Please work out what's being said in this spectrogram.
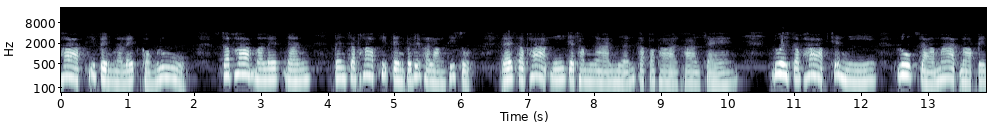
ภาพที่เป็นเมล็ดของลูก สภาพเมล็ดนั้นเป็นสภาพที่เต็มไปด้วยพลังที่สุด และสภาพนี้จะทำงานเหมือนกับประพาคารแสง ด้วยสภาพเช่นนี้ ลูกสามารถมาเป็น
